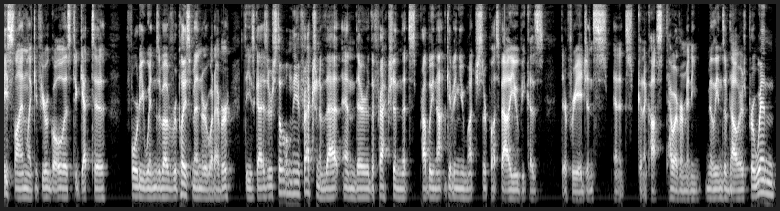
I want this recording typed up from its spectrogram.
baseline like if your goal is to get to 40 wins above replacement or whatever. These guys are still only a fraction of that, and they're the fraction that's probably not giving you much surplus value because they're free agents and it's going to cost however many millions of dollars per win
